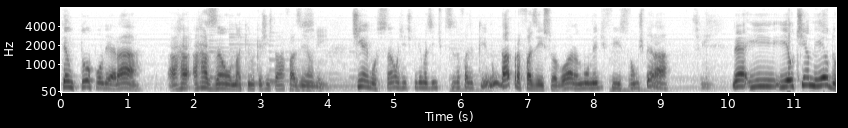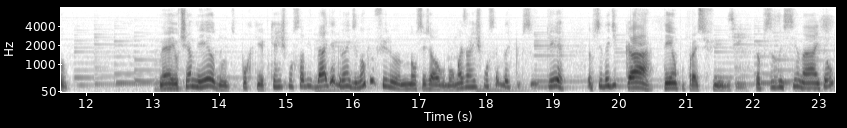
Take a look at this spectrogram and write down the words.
tentou ponderar a, ra- a razão naquilo que a gente estava fazendo. Sim. Tinha emoção, a gente queria, mas a gente precisa fazer, porque não dá para fazer isso agora, num momento difícil, vamos esperar Sim. né? E, e eu tinha medo, né? Eu tinha medo, de- por quê? Porque a responsabilidade é grande. Não que o filho não seja algo bom, mas a responsabilidade que eu preciso ter, eu preciso dedicar tempo para esse filho, Sim. eu preciso ensinar. Então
